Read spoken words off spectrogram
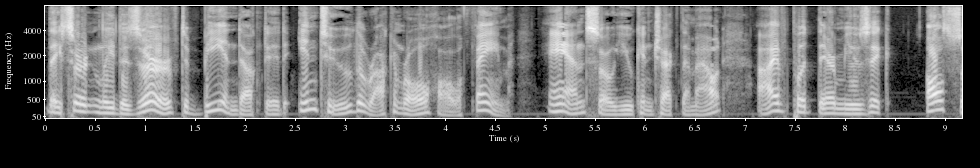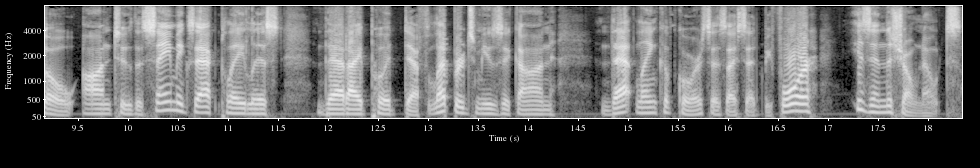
they certainly deserve to be inducted into the Rock and Roll Hall of Fame. And so you can check them out. I've put their music also onto the same exact playlist that I put Def Leppard's music on that link, of course, as I said before, is in the show notes.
